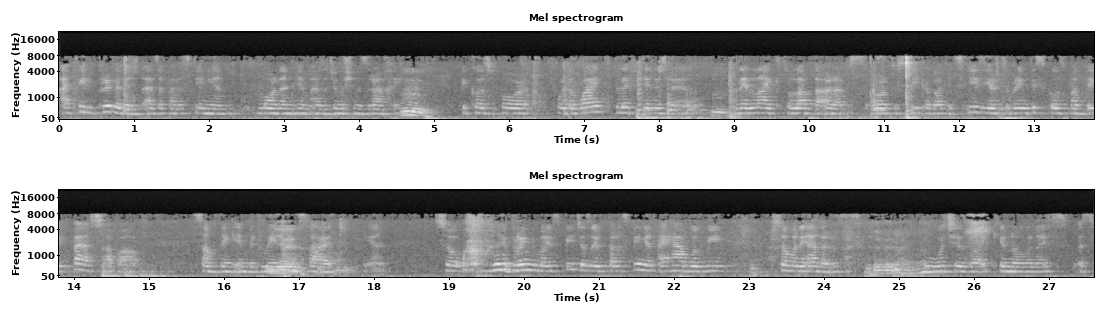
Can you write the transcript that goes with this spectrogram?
I feel privileged as a Palestinian more than him as a Jewish Mizrahi. Mm. Because for, for the white left in Israel, Mm. they like to love the Arabs or to speak about it's easier to bring discourse, but they pass above something in between Yeah. inside. Yeah. So when I bring my speech as a Palestinian, I have with me so many others, which is like you know when I s- s-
